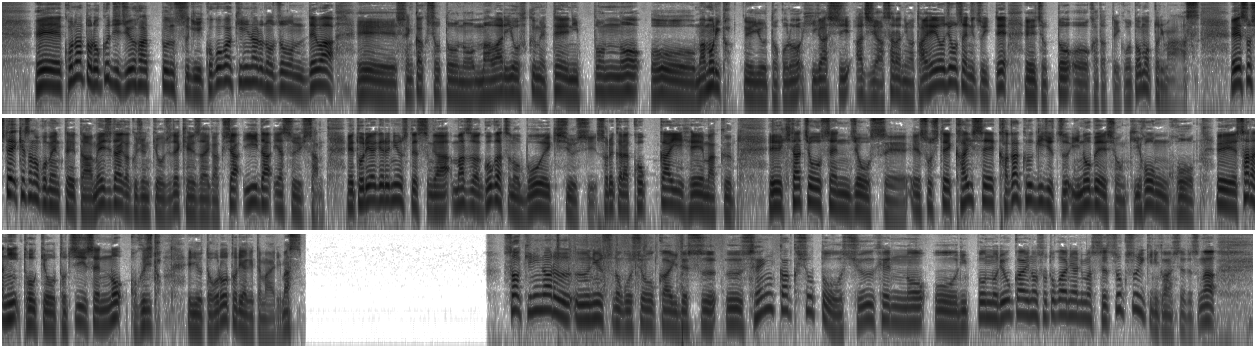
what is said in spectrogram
えー、この後6時18分過ぎ、ここが気になるのゾーンでは、えー、尖閣諸島の周りを含めて日本の守りというところ、東アジア、さらには太平洋情勢について、えー、ちょっと語っていこうと思っております。えー、そして今朝のコメンテーター、明治大学准教授で経済学者、飯田康之さん、えー。取り上げるニュースですが、まずは5月の貿易収支、それから国会閉幕、えー、北朝鮮情勢、えー、そして改正科学技術イノベーション基本法、えー、さらに東京都知事選の告示というところを取り上げてまいります。さあ気になるニュースのご紹介です。尖閣諸島周辺の日本の領海の外側にあります接続水域に関してですが、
